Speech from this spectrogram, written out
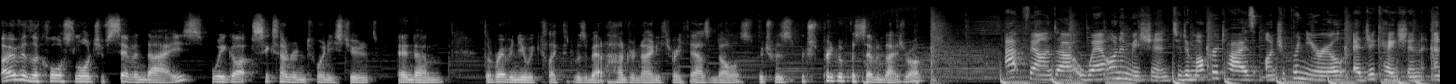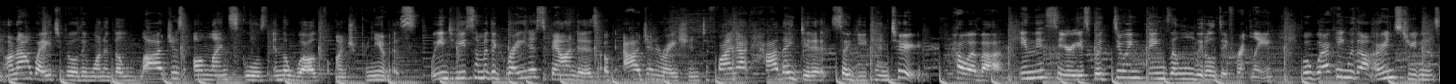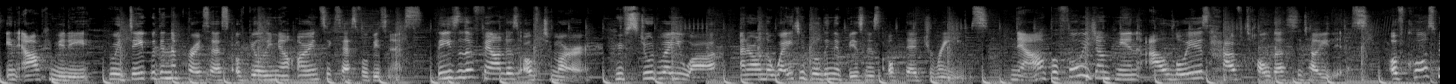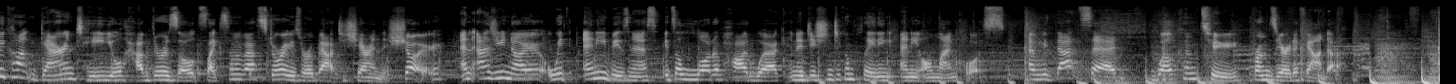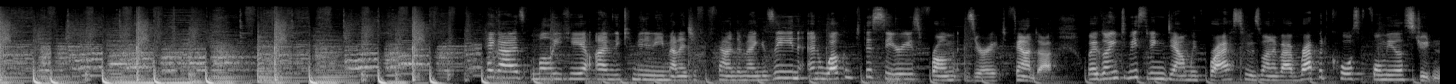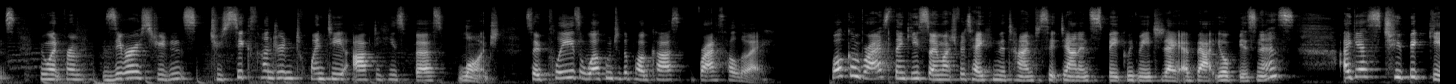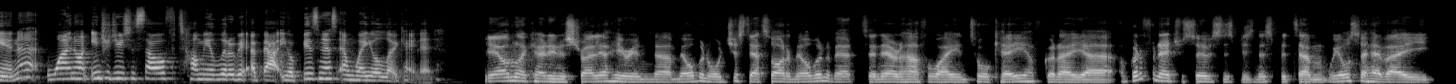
over the course launch of seven days, we got 620 students, and um, the revenue we collected was about $183,000, which was which was pretty good for seven days, right? At Foundr, we're on a mission to democratize entrepreneurial education and on our way to building one of the largest online schools in the world for entrepreneurs. We interview some of the greatest founders of our generation to find out how they did it so you can too. However, in this series, we're doing things a little differently. We're working with our own students in our community who are deep within the process of building their own successful business. These are the founders of tomorrow who've stood where you are and are on the way to building the business of their dreams. Now, before we jump in, our lawyers have told us to tell you this. Of course, we can't guarantee you'll have the results like some of our stories we're about to share in this show. And as you know, with any business, it's a lot of hard work in addition to completing any online course. And with that said, welcome to From Zero to Foundr. Guys, Molly here. I'm the community manager for Foundr Magazine, and welcome to the series From Zero to Foundr. We're going to be sitting down with Bryce, who is one of our rapid course formula students, who went from zero students to 620 after his first launch. So please welcome to the podcast, Bryce Holdaway. Welcome, Bryce. Thank you so much for taking the time to sit down and speak with me today about your business. I guess to begin, why not introduce yourself? Tell me a little bit about your business and where you're located. Yeah, I'm located in Australia, here in uh, Melbourne, or just outside of Melbourne, about an hour and a half away in Torquay. I've got a have uh, got a financial services business, but um, we also have a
